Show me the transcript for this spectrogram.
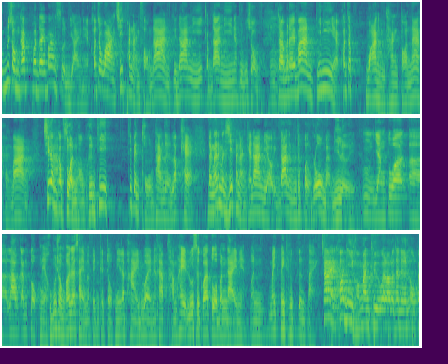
คุณผู้ชมครับบันไดบ้านส่วนใหญ่เนี่ยเขาจะวางชิดผนังสองด้านคือด้านนี้กับด้านนี้นะคุณผู้ชม แต่บันไดบ้านที่นี่อะเขาจะวางอยู่ทางตอนหน้าของบ้าน เชื่อมกับส่วนของพื้นที่ ที่เป็นโถงทางเดินรับแขก ดังนั้นมันจะชิดผนังแค่ด้านเดียว อีกด้านหนึ่งมันจะเปิดโล่งแบบนี้เลย อืมอย่างตัวเอ่อราวกันตกเนี่ยคุณผู้ชมเขาจะใส่มาเป็นกระจกนิรภัยด้วยนะครับทำให้รู้สึกว่าตัวบันไดเนี่ยมันไม่ไม่ทึบเกินไป ใช่ ข้อดีของมันคือเวลาเราจะเดินออกไป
